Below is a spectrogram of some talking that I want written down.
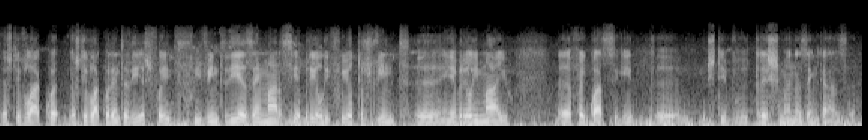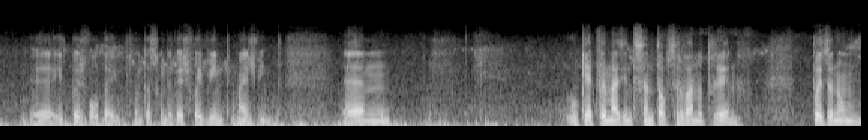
Eu estive lá, eu estive lá 40 dias, foi, fui 20 dias em março e abril e fui outros 20 uh, em abril e maio. Uh, foi quase seguido. Uh, estive três semanas em casa e depois voltei. Portanto, a segunda vez foi 20 mais 20. Um, o que é que foi mais interessante observar no terreno? Pois eu não.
